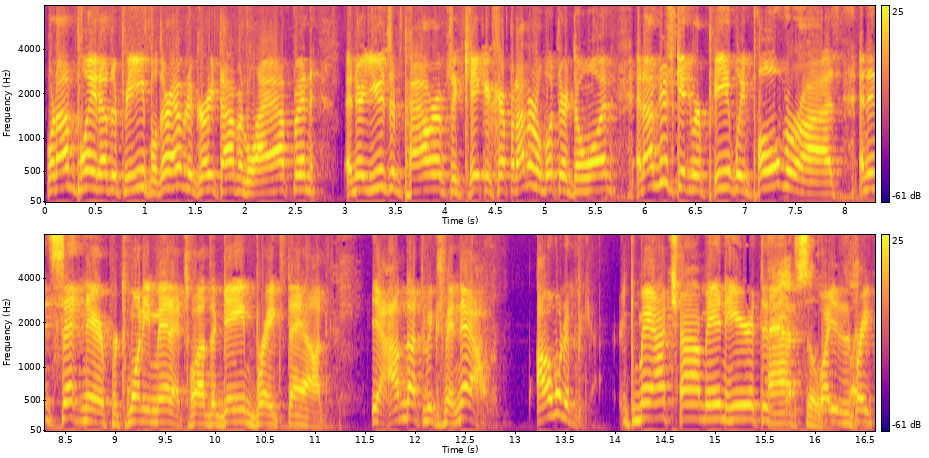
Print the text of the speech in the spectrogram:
when I'm playing other people. They're having a great time and laughing, and they're using power ups and kicking crap, and I don't know what they're doing, and I'm just getting repeatedly pulverized and then sitting there for 20 minutes while the game breaks down. Yeah, I'm not the biggest fan. Now, I want to. May I chime in here at this? Absolutely. You break.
